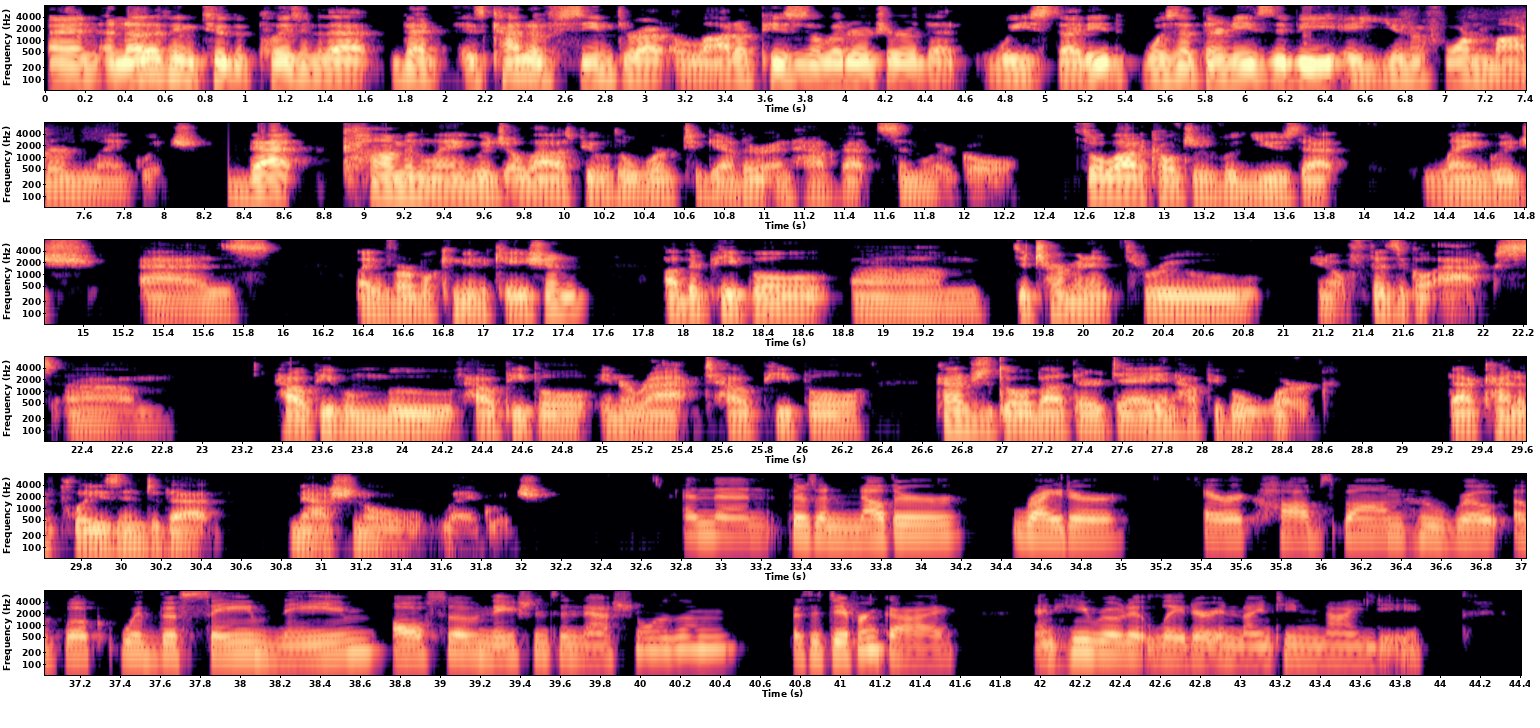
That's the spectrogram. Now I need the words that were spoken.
And another thing too that plays into that that is kind of seen throughout a lot of pieces of literature that we studied was that there needs to be a uniform modern language. That common language allows people to work together and have that similar goal. So a lot of cultures would use that language as like verbal communication. Other people um, determine it through you know physical acts, um, how people move, how people interact, how people kind of just go about their day, and how people work that kind of plays into that national language. And then there's another writer, Eric Hobsbawm, who wrote a book with the same name, also Nations and Nationalism. But it's a different guy, and he wrote it later in 1990.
